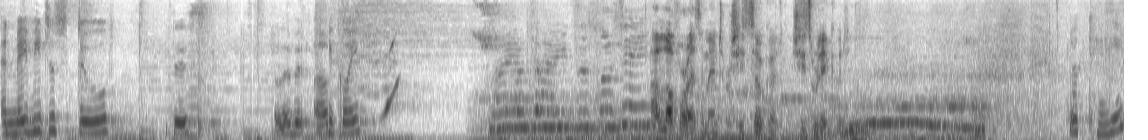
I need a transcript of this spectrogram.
And maybe just do this a little bit up. Keep going. I love her as a mentor. She's so good. She's really good. Okay.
